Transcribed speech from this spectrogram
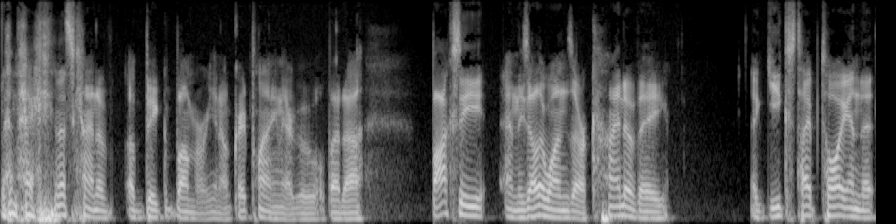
And that's kind of a big bummer. You know, great planning there, Google. But uh, Boxee and these other ones are kind of a, a geeks type toy in that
